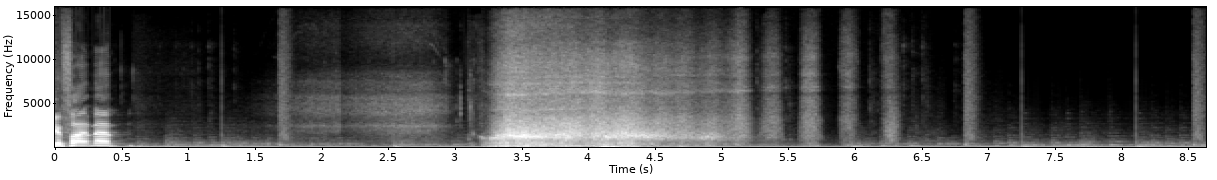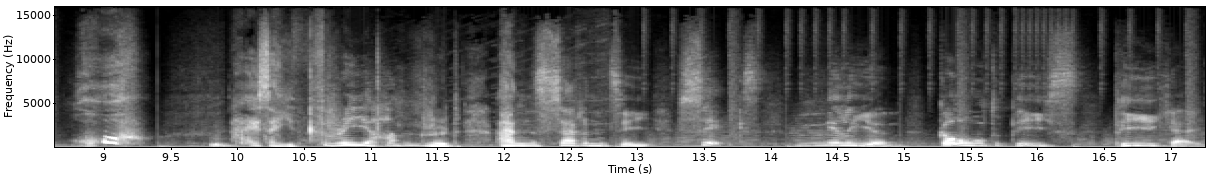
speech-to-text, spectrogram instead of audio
Good fight, man. Is a 376 million gold piece PK.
